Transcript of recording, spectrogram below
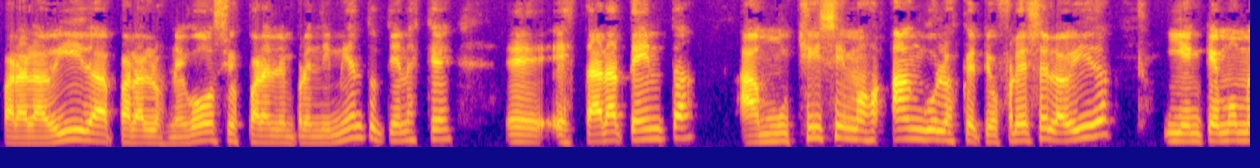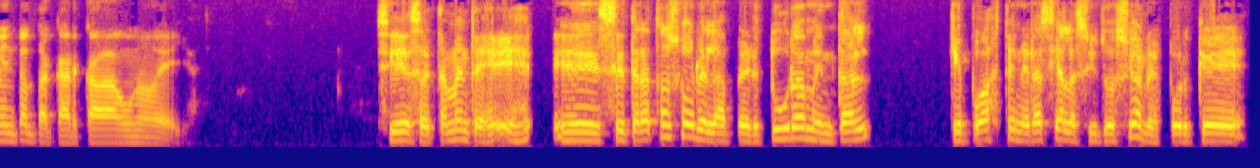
para la vida, para los negocios, para el emprendimiento, tienes que eh, estar atenta a muchísimos ángulos que te ofrece la vida y en qué momento atacar cada uno de ellos. Sí, exactamente. se trata sobre la apertura mental que puedas tener hacia las situaciones, porque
